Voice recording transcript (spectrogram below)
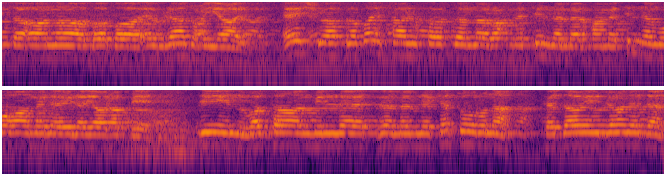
ise ana, baba, evlad, iyal, eş ve akraba talukatlarına rahmetinle, merhametinle muamele eyle ya Rabbi. Din, vatan, millet ve memleket uğruna fedai can eden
